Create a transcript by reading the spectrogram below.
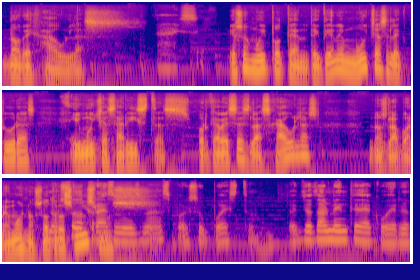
no de jaulas. Eso es muy potente y tiene muchas lecturas y muchas aristas, porque a veces las jaulas nos la ponemos nosotros Nosotras mismos. mismas, por supuesto. Estoy totalmente de acuerdo.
